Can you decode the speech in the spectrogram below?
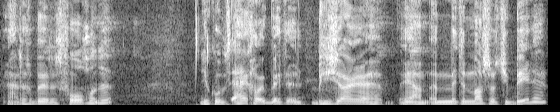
Nou, dan gebeurt het volgende. Je komt eigenlijk met een bizarre, ja, met een mazzeltje binnen.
